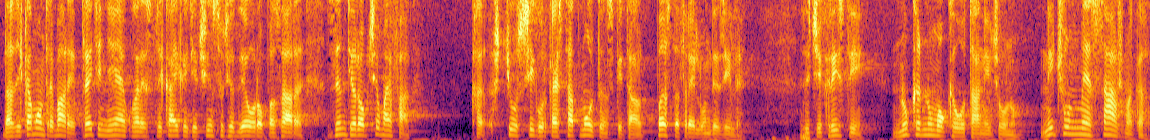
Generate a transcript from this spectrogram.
Dar zic, am o întrebare, prietenii aia cu care stricai câte 500 de euro pe sară, zâm te rog, ce mai fac? Că știu sigur că ai stat mult în spital, peste trei luni de zile. Zice, Cristi, nu că nu m-au căutat niciunul, niciun mesaj măcar.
